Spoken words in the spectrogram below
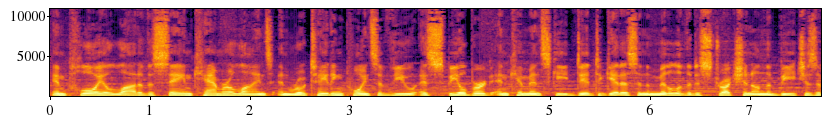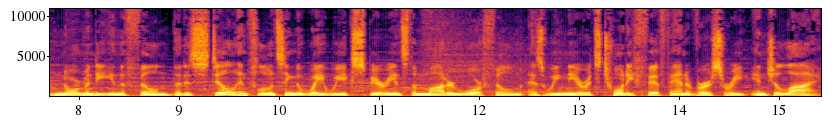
employ a lot of the same camera lines and rotating points of view as Spielberg and Kaminski did to get us in the middle of the destruction on the beaches of Normandy in the film that is still influencing the way we experience the modern war film as we near its 25th anniversary in July.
